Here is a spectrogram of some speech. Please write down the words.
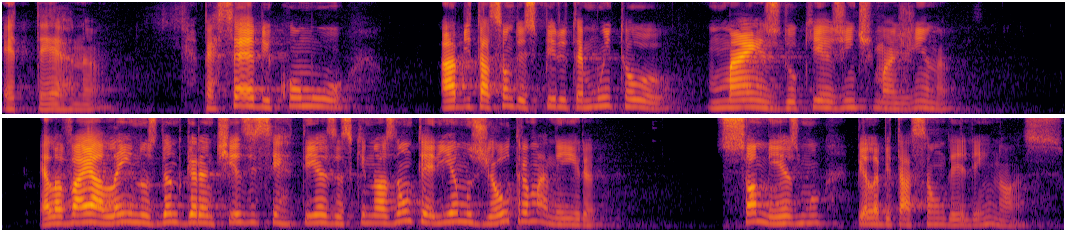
eterna. Percebe como a habitação do Espírito é muito mais do que a gente imagina. Ela vai além, nos dando garantias e certezas que nós não teríamos de outra maneira, só mesmo pela habitação dele em nós.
